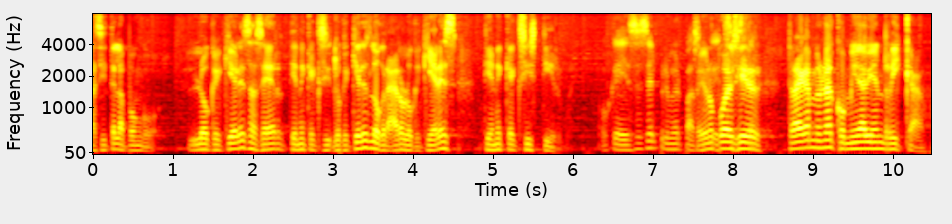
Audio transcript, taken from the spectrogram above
así te la pongo, lo que quieres hacer tiene que existir, lo que quieres lograr o lo que quieres tiene que existir. güey. Ok, ese es el primer O paso. sea, yo no puedo decir, tráigame una comida bien rica.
